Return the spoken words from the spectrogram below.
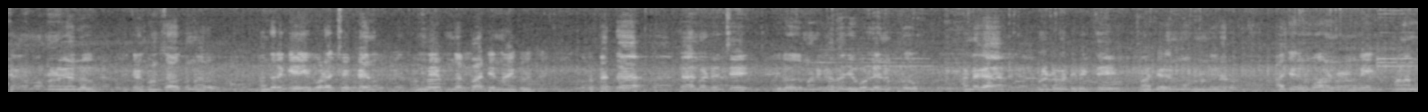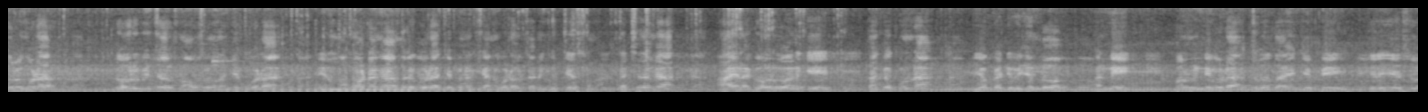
జగన్మోహన్ గారు ఇక్కడ కొనసాగుతున్నారు. అందరికీ కూడా చెప్పాను అన్ని అందరి పార్టీ నాయకులకి. ఒక పెద్ద ఫ్యామిలీ నుంచి ఈరోజు మనకి అసలు ఎవరు లేనప్పుడు అండగా ఉన్నటువంటి వ్యక్తి మా జగన్మోహన్ గారు. ఆ జగన్మోహన్ రెడ్డిని మనందరం కూడా గౌరవించాల్సిన అవసరం ఉందని చెప్పి కూడా నేను మొహమాటంగా అందరూ కూడా చెప్పిన విషయాన్ని కూడా ఒకసారి గుర్తు చేస్తున్నాను. ఖచ్చితంగా ఆయన గౌరవానికి తగ్గకుండా ఈ యొక్క డివిజన్లో అన్ని పనులన్నీ కూడా జరుగుతాయని చెప్పి తెలియజేస్తూ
